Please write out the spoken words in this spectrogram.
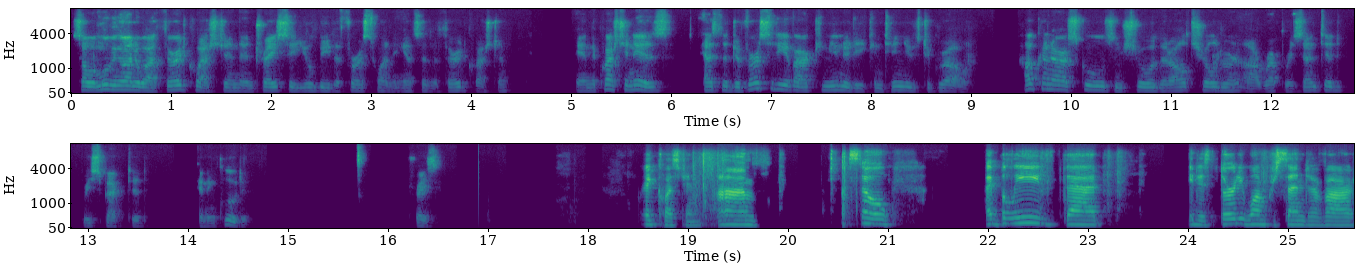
So we're moving on to our third question, and Tracy, you'll be the first one to answer the third question. And the question is, as the diversity of our community continues to grow, how can our schools ensure that all children are represented, respected, and included? Tracy. Great question. Um, so I believe that it is thirty-one percent of our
